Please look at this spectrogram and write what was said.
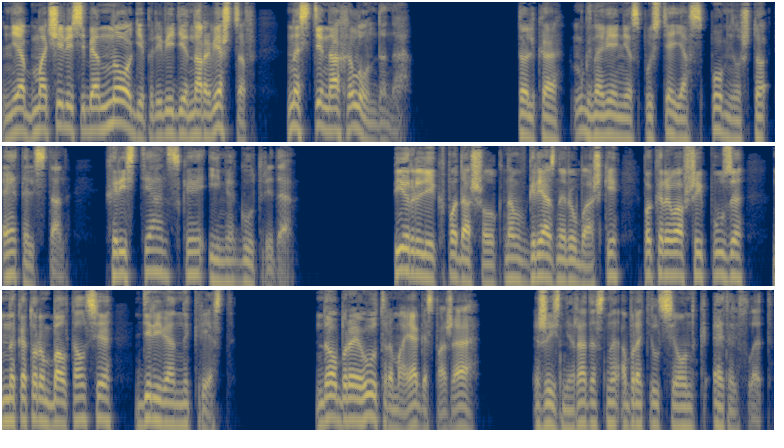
не обмочили себя ноги при виде норвежцев на стенах Лондона. Только мгновение спустя я вспомнил, что Этельстан — христианское имя Гутрида. Пирлик подошел к нам в грязной рубашке, покрывавшей пузо, на котором болтался деревянный крест. «Доброе утро, моя госпожа!» Жизнерадостно обратился он к Этельфлет.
